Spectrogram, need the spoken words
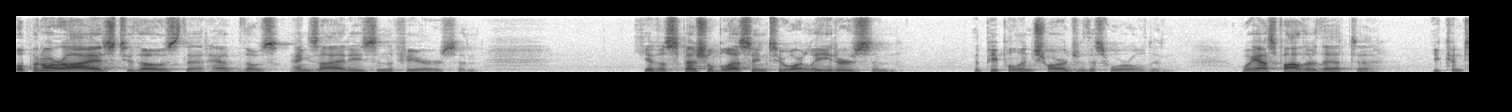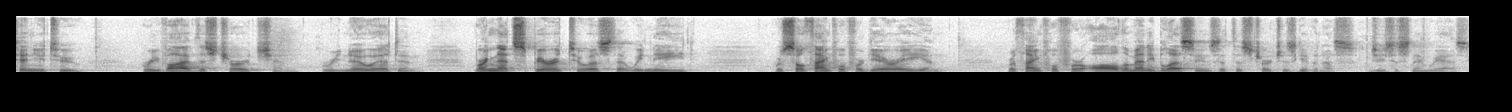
open our eyes to those that have those anxieties and the fears. And give a special blessing to our leaders and the people in charge of this world. And we ask, Father, that uh, you continue to revive this church and renew it and bring that spirit to us that we need. We're so thankful for Gary and we're thankful for all the many blessings that this church has given us. In Jesus' name we ask.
